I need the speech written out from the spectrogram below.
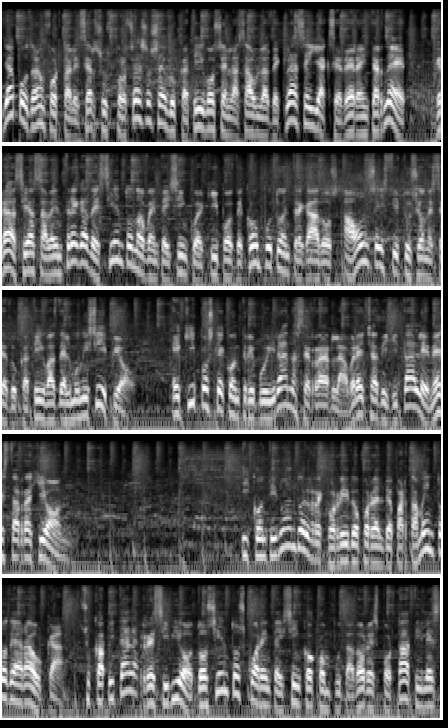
ya podrán fortalecer sus procesos educativos en las aulas de clase y acceder a Internet, gracias a la entrega de 195 equipos de cómputo entregados a 11 instituciones educativas del municipio, equipos que contribuirán a cerrar la brecha digital en esta región y continuando el recorrido por el departamento de Arauca, su capital recibió 245 computadores portátiles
